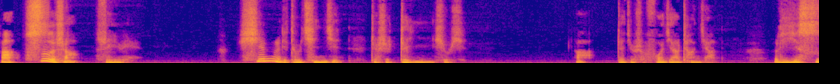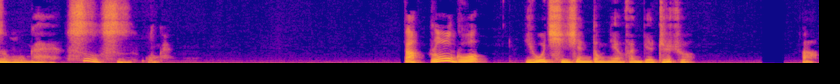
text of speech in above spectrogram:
啊，世上随缘，心里头清净，这是真修行。啊，这就是佛家常讲的。离世无碍，世事无碍。啊，如果有起心动念、分别执着，啊，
